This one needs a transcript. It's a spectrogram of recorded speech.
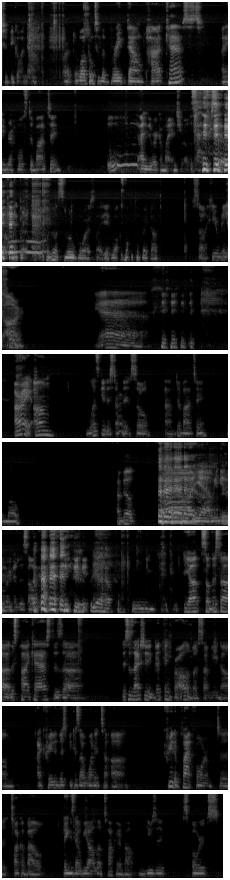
should be going now. All right. Welcome So- to the Breakdown Podcast. I am your host, Davonte. Ooh, I need to work on my intros. A real smooth voice. Like, welcome, welcome to Breakdown. so here we Yes, sir. are. Yeah. All right. Um, let's get it started. So I'm Davonte. Mo. I'm Bill. Oh yeah, we need to work on this already. we gotta have complete. Yep. So this uh this podcast is uh this is actually a good thing for all of us. I mean, um, I created this because I wanted to uh create a platform to talk about things that we all love talking about: music, sports,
